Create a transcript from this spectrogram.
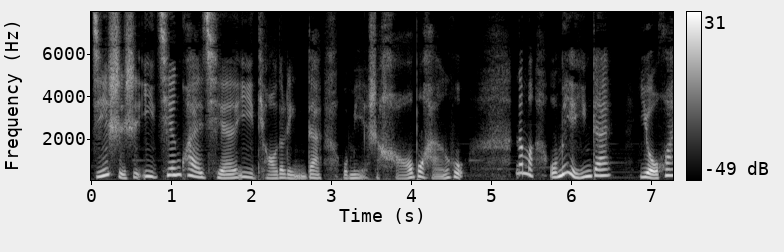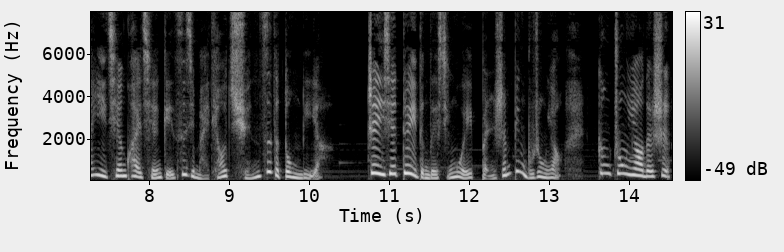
即使是一千块钱一条的领带，我们也是毫不含糊。那么，我们也应该有花一千块钱给自己买条裙子的动力啊！这些对等的行为本身并不重要，更重要的是，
